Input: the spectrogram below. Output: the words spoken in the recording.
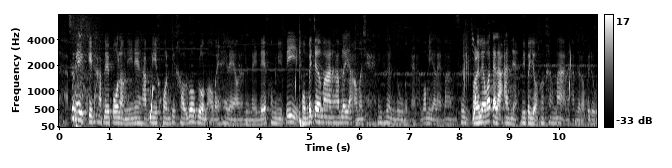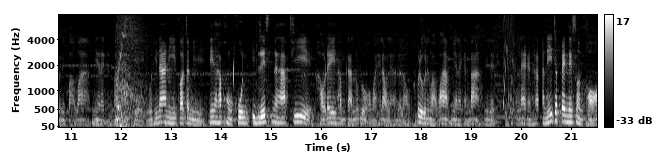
นะครับซึ่งไอ้ GitHub repo เหล่านี้เนี่ยครับมีคนที่เขารวบรวมเอาไว้ให้แล้วนะอยู่ใน Dev Community ผมไปเจอมานะครับเลยอยากเอามาแชร์ให้เพื่อนๆดูเหมือนกันครับว่ามีอะไรบ้างซึ่งบอกเลยว่าแต่ละอันเนี่ยมีประโยชน์ค่อนข้างมากนะครับเดี๋ยวเราไปดูกันดีกว่าว่ามีอะไรกันบ้างโอเคดูที่หน้านี้ก็จะมีนี่นะครับของคุณอิดริสนะครับที่เขาได้ทำการรวบรวมเอาไว้ให้เราแล้วเดี๋ยวเราเข้าไปดูกันดีกว่าว่ามีอะไรกันบ้างนี่เลยดูที่อันแรกกันครับอันนี้จะเป็นในส่วนของ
